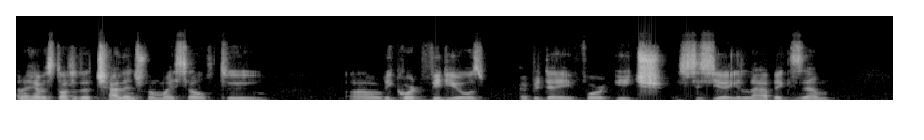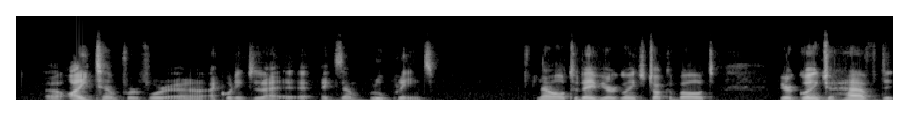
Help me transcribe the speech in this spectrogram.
and I have started a challenge for myself to uh, record videos every day for each CCIE lab exam uh, item for, for uh, according to the uh, exam blueprint. Now today we are going to talk about we are going to have the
